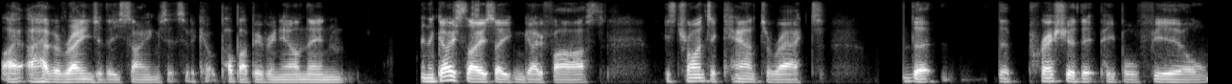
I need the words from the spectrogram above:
I, I have a range of these sayings that sort of pop up every now and then. And the go slow so you can go fast is trying to counteract the the pressure that people feel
